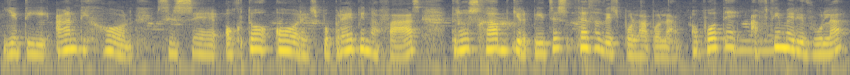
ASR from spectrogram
γιατί αν τυχόν στις 8 ε, ώρες που πρέπει να φας, τρως χάμπκερ πίτσες, δεν θα δεις πολλά πολλά. Οπότε αυτή η μεριδούλα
